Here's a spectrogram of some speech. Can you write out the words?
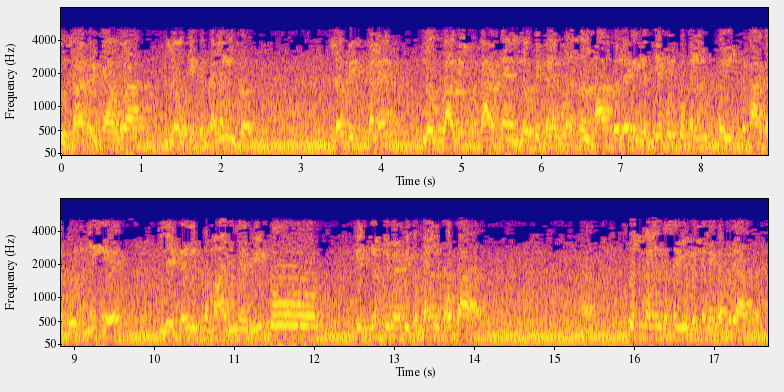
दूसरा फिर क्या हुआ? लौकिक कलंक। लौकिक कलंक, लोग बाग इस प्रकार के हैं। लौकिक कलंक में संसार बोलेगा, यद्यप उनको कलंक कोई इस प्रकार का दोष नहीं है, लेकिन समाज में भी तो इस दृष्टि में भी तो कलंक होता है। हा? उस कलंक से भी बचने का प्रयास करें।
